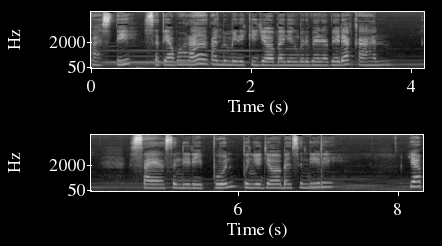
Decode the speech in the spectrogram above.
Pasti setiap orang akan memiliki jawaban yang berbeda-beda kan? Saya sendiri pun punya jawaban sendiri. Yap,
